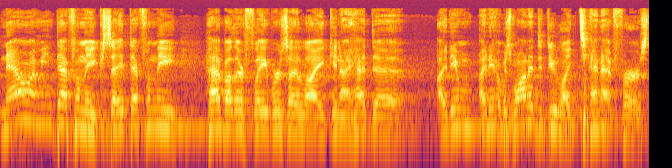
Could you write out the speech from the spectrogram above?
now, I mean, definitely, because I definitely have other flavors I like, and I had to, I didn't, I didn't, I was wanted to do like 10 at first,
